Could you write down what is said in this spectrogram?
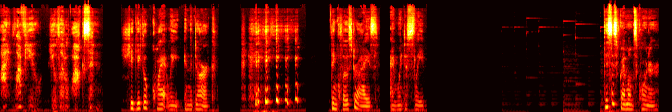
I love you, you little oxen. She giggled quietly in the dark then closed her eyes and went to sleep. This is Grandmom's Corner.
